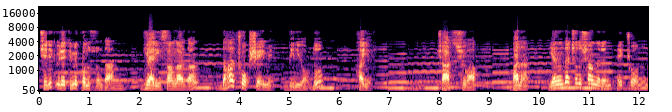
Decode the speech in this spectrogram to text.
çelik üretimi konusunda diğer insanlardan daha çok şey mi biliyordu? Hayır. Charles Schwab bana yanında çalışanların pek çoğunun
